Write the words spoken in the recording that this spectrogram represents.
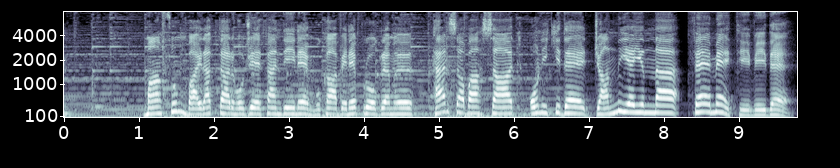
Masum Bayraktar Hoca Efendi ile mukabele programı her sabah saat 12'de canlı yayınla FM TV'de.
